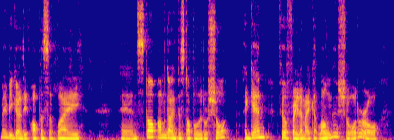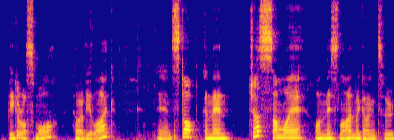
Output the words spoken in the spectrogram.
maybe go the opposite way and stop. I'm going to stop a little short. Again, feel free to make it longer, shorter, or bigger or smaller, however you like. And stop, and then just somewhere on this line, we're going to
